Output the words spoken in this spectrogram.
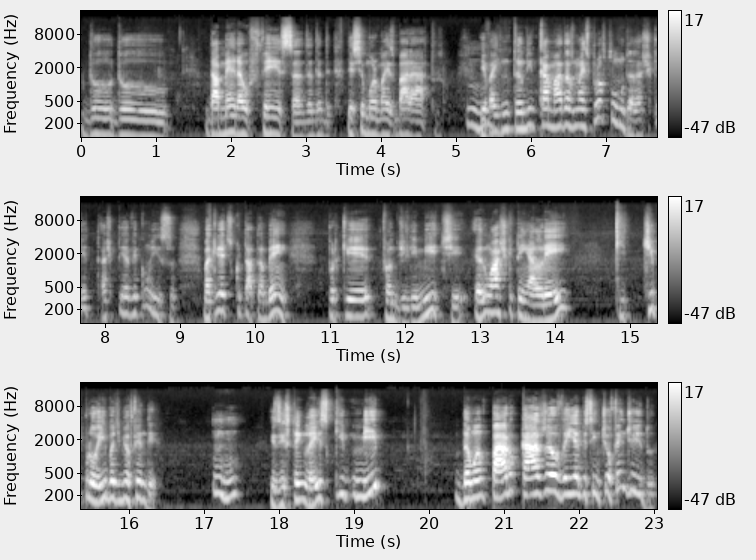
do, do- da mera ofensa, desse humor mais barato. E vai entrando em camadas mais profundas. Acho que, acho que tem a ver com isso. Mas queria te escutar também, porque, falando de limite, eu não acho que tenha lei que te proíba de me ofender. Uhum. Existem leis que me dão amparo caso eu venha me sentir ofendido.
